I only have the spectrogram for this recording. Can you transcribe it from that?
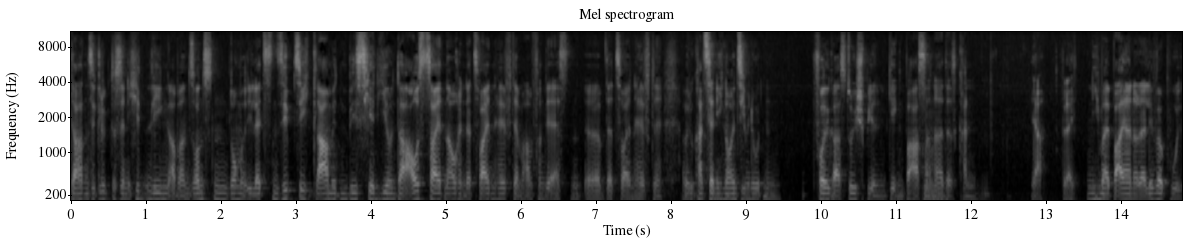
Da hatten sie Glück, dass sie nicht hinten liegen, aber ansonsten nochmal die letzten 70, klar mit ein bisschen hier und da Auszeiten, auch in der zweiten Hälfte, am Anfang der ersten, äh, der zweiten Hälfte. Aber du kannst ja nicht 90 Minuten Vollgas durchspielen gegen Barca. Mhm. Ne? Das kann, ja, vielleicht nicht mal Bayern oder Liverpool.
